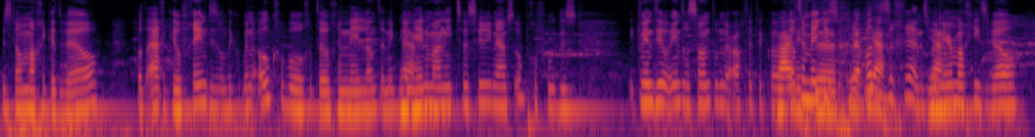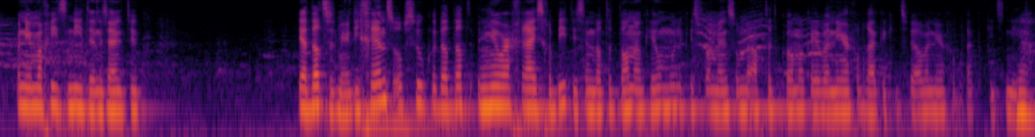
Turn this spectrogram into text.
Dus dan mag ik het wel. Wat eigenlijk heel vreemd is, want ik ben ook geboren getogen in Nederland. En ik ben Ja. helemaal niet zo Surinaams opgevoed. Dus ik vind het heel interessant om erachter te komen. Waar dat is een beetje, ja, wat is de grens? Wanneer mag je iets wel, wanneer mag je iets niet? En er zijn natuurlijk, ja, dat is het meer. Die grens opzoeken, dat dat een heel erg grijs gebied is. En dat het dan ook heel moeilijk is voor mensen om erachter te komen. Oké, wanneer gebruik ik iets wel, wanneer gebruik ik iets niet? Ja,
